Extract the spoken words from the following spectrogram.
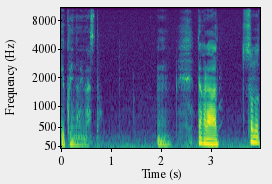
ゆっくり飲みますと。うん、だからその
